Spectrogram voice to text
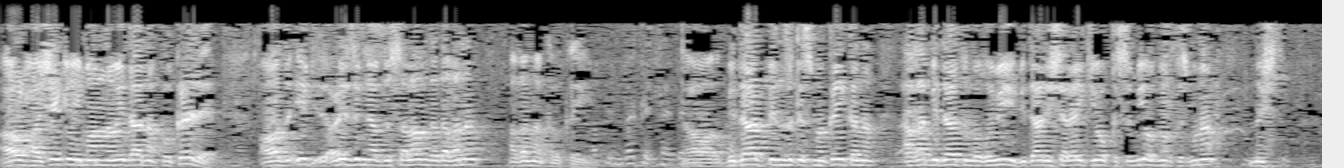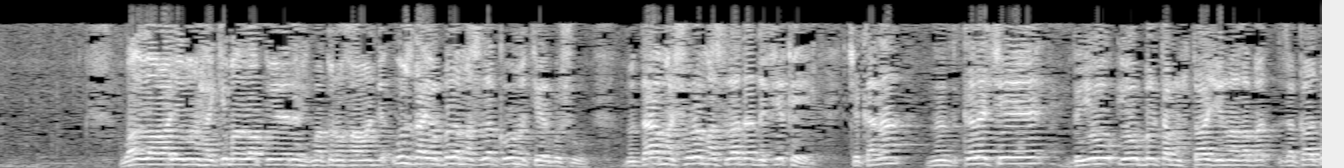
او حاشیه کې امام نووي دا نقل کړی دی او د عز بن عبد السلام د دغه نه هغه نقل کوي او بدعت پنځه قسمه کوي کنه هغه بدعت لغوي بدعت شرعي کې یو قسمي او نور قسمونه نشته والله علیم حکیم الله کوی د حکمتونو خاوند دی اوس دا یو بل مسله کوو تیر بشو نو دا مشهور مسله ده د فقه چې کنه کله چې د یو یو بل ته محتاج نه زکات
